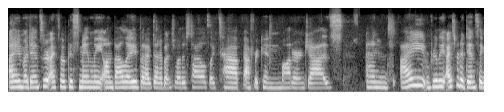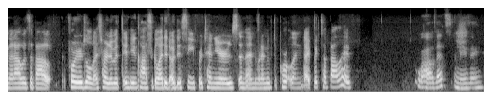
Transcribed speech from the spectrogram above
I am a dancer. I focus mainly on ballet, but I've done a bunch of other styles like tap, African, modern, jazz. And I really I started dancing when I was about 4 years old. I started with Indian classical. I did Odissi for 10 years and then when I moved to Portland, I picked up ballet. Wow, that's amazing.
